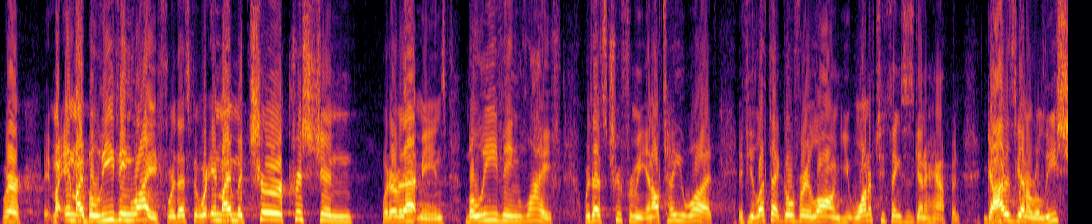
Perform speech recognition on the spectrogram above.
where in my, in my believing life, where that's been, where in my mature Christian whatever that means, believing life, where that's true for me. And I'll tell you what, if you let that go very long, you, one of two things is going to happen. God is going to release,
